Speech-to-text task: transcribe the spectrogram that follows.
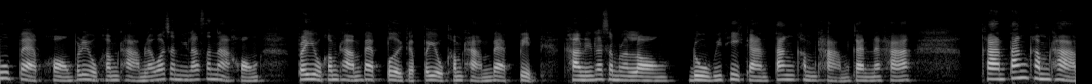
รูปแบบของประโยคคำถาม แล้วว่าจะมีลักษณะของประโยคคำถามแบบเปิดกับประโยคคำถามแบบปิด คราวนี้เราจะมาลองดูวิธีการตั้งคำถามกันนะคะ การตั้งคำถาม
